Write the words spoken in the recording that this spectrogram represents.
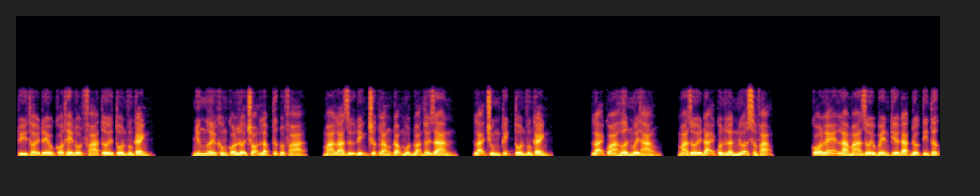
tùy thời đều có thể đột phá tới tôn vương cảnh. Nhưng ngươi không có lựa chọn lập tức đột phá, mà là dự định trước lắng động một đoạn thời gian, lại trùng kích tôn vương cảnh. Lại qua hơn mười tháng, ma giới đại quân lần nữa xâm phạm. Có lẽ là ma giới bên kia đạt được tin tức,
